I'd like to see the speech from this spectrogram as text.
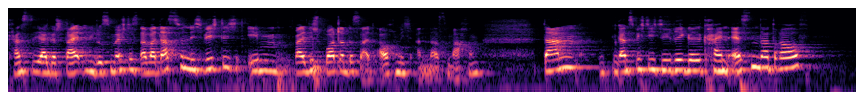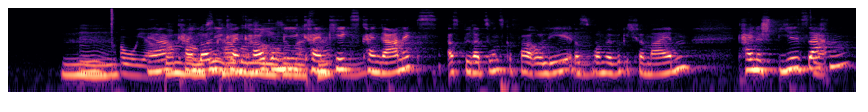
kannst du ja gestalten, wie du es möchtest. Aber das finde ich wichtig, eben weil die Sportler das halt auch nicht anders machen. Dann ganz wichtig die Regel, kein Essen da drauf. Mm. Oh ja. ja kein Lolli, kein Kaugummi, sowas, kein ne? Keks, kein gar nichts. Aspirationsgefahr, ole, das wollen wir wirklich vermeiden. Keine Spielsachen. Ja.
